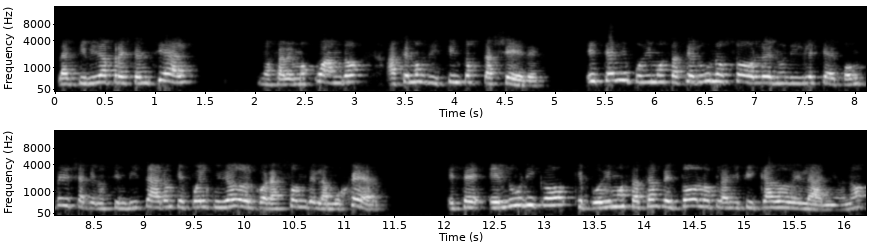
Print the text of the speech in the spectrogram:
la actividad presencial, no sabemos cuándo, hacemos distintos talleres este año pudimos hacer uno solo en una iglesia de Pompeya que nos invitaron, que fue el cuidado del corazón de la mujer. Es el único que pudimos hacer de todo lo planificado del año, ¿no?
